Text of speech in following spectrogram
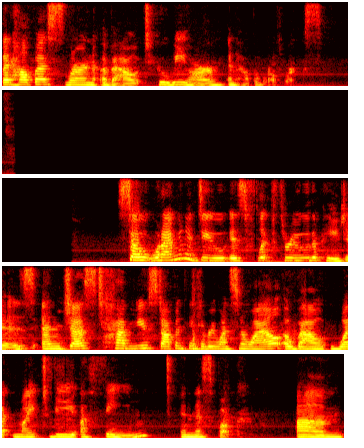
that help us learn about who we are and how the world works. So what I'm going to do is flip through the pages and just have you stop and think every once in a while about what might be a theme in this book. Um,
